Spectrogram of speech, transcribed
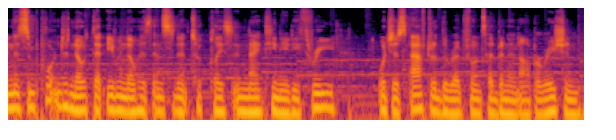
and it's important to note that even though his incident took place in 1983, which is after the red phones had been in operation,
